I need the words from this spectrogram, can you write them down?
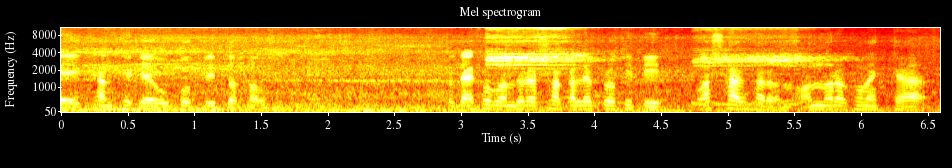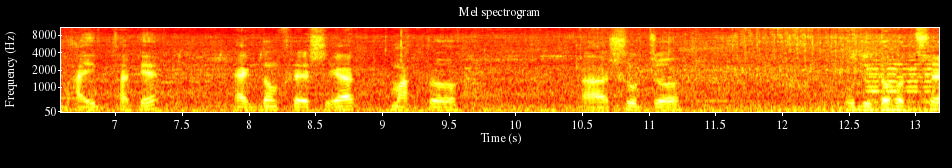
এইখান থেকে উপকৃত হও। তো দেখো বন্ধুরা সকালে প্রকৃতি অসাধারণ। অন্যরকম একটা ভাইব থাকে, একদম ফ্রেশ এয়ার মাত্র সূর্য উদিত হচ্ছে।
